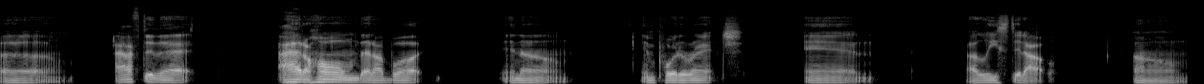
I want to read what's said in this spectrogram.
Um, after that, I had a home that I bought in um in Porter Ranch, and I leased it out. Um,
